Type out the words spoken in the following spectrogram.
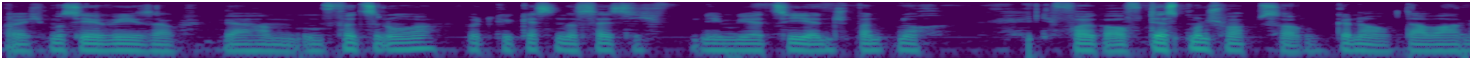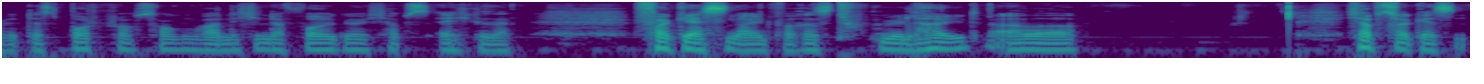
Aber ich muss hier, wie gesagt, wir haben um 14 Uhr wird gegessen. Das heißt, ich nehme jetzt hier entspannt noch die Folge auf. Der SpongeBob-Song, genau, da waren wir. Der SpongeBob-Song war nicht in der Folge. Ich hab's ehrlich gesagt vergessen einfach. Es tut mir leid, aber ich hab's vergessen.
